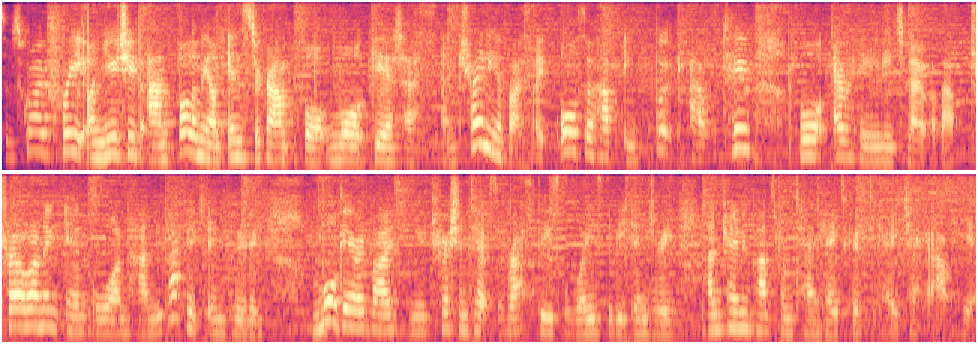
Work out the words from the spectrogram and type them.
Subscribe free on YouTube and follow me on Instagram for more gear tests and training advice. I also have a book out too for everything you need to know about trail running in one handy package, including more gear advice, nutrition tips, recipes, ways to beat injury, and training plans from 10k to 50k. Check it out here.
